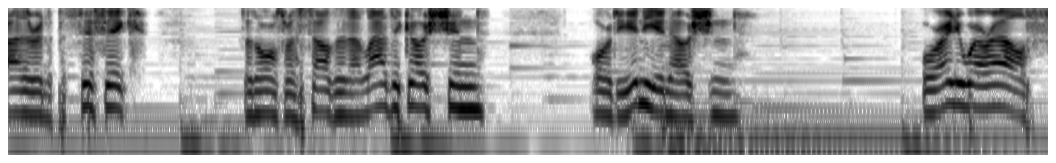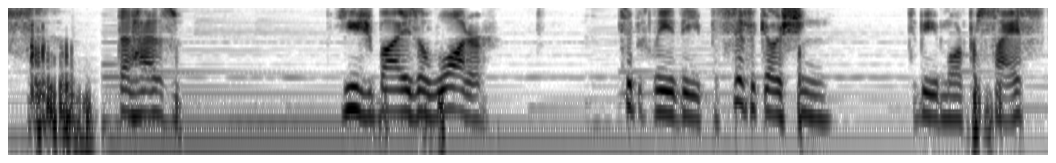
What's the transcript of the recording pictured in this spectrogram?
either in the Pacific, the North or Southern Atlantic Ocean, or the Indian Ocean, or anywhere else that has huge bodies of water, typically the Pacific Ocean to be more precise.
